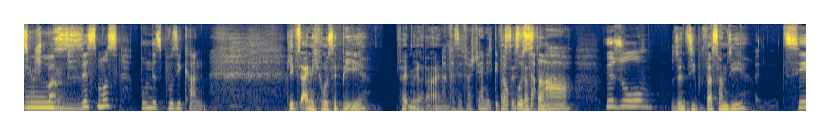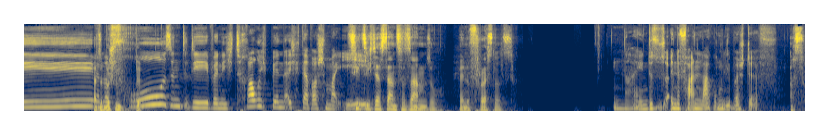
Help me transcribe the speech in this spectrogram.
ja. Bundesbusismus, Bundesbusikan. Gibt es eigentlich Größe B? Fällt mir gerade ein. Aber selbstverständlich, es gibt Was auch ist Größe? A. Ja, so Sind Sie, was haben Sie? C, Also wenn wir froh sind, D, wenn ich traurig bin. Ich hätte aber schon mal E. Zieht sich das dann zusammen so, wenn du fröstelst? Nein, das ist eine Veranlagung, lieber Steff. Ach so.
